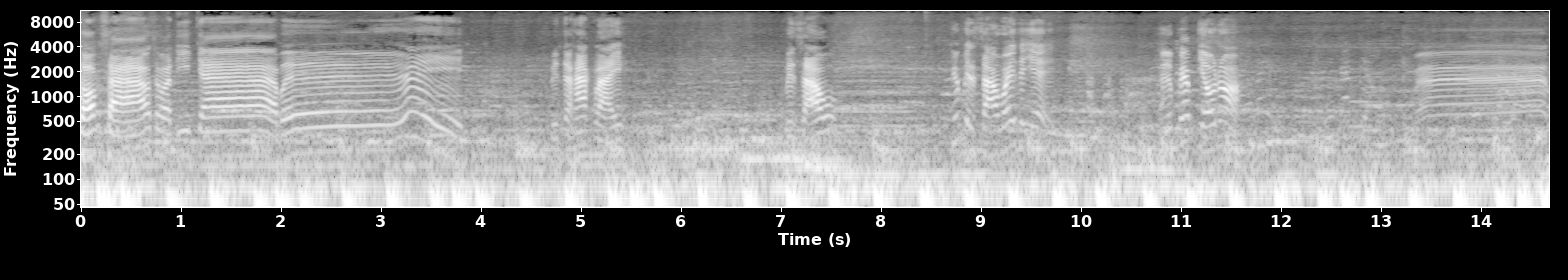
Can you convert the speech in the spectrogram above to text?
สองสาวสวัสดีจ้าเบ้ยเป็นตะฮักไหล เป็นสาวคือเป็นสาวไว้เถอะเยคือแป๊บเดียวเนาะม่น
